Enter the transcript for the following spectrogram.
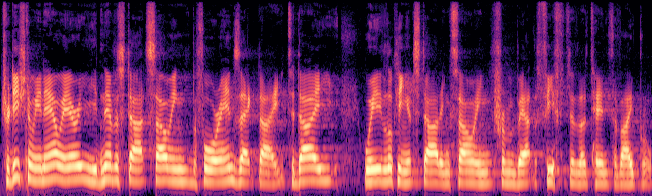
Traditionally, in our area, you'd never start sowing before Anzac Day. Today, we're looking at starting sowing from about the 5th to the 10th of April.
